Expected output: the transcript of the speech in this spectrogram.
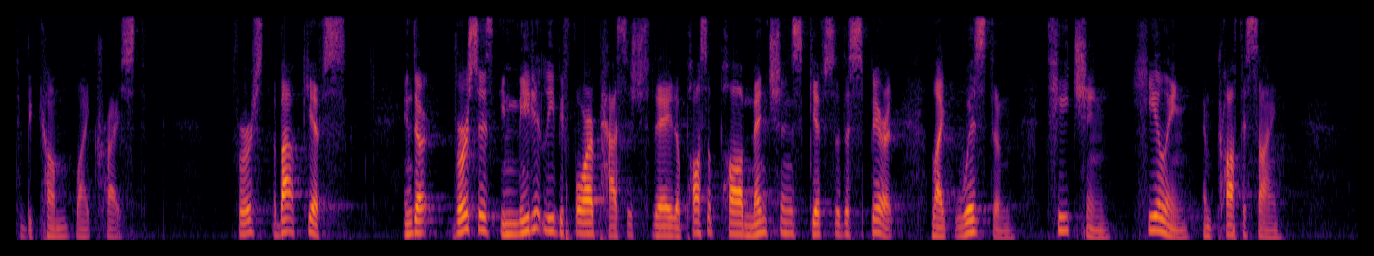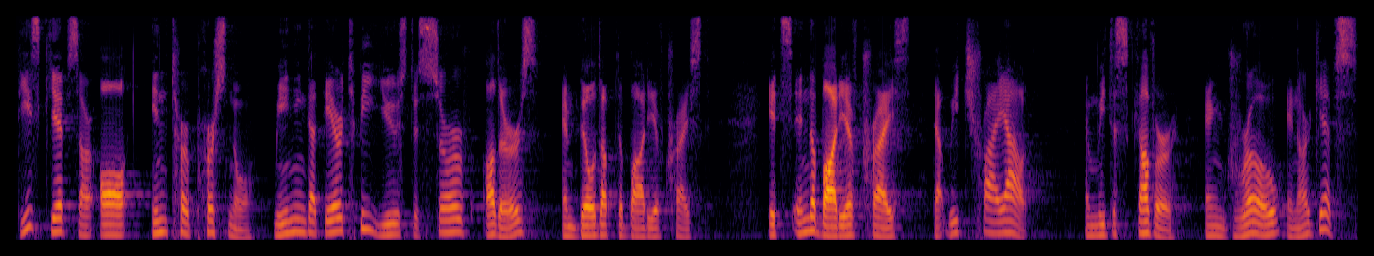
to become like Christ. First, about gifts. In the verses immediately before our passage today, the Apostle Paul mentions gifts of the Spirit like wisdom, teaching, healing, and prophesying. These gifts are all interpersonal, meaning that they are to be used to serve others and build up the body of Christ. It's in the body of Christ that we try out and we discover and grow in our gifts.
